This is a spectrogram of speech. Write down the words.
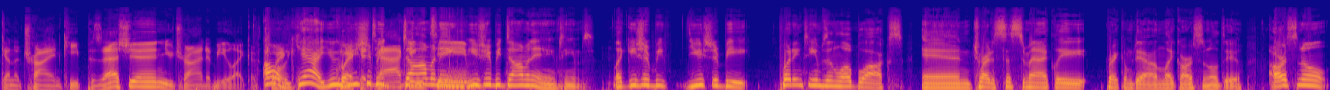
gonna try and keep possession? You trying to be like a Oh yeah, you quick you should be dominating. team? You should be dominating teams. Like you should be you should be putting teams in low blocks and try to systematically break them down like Arsenal do. Arsenal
